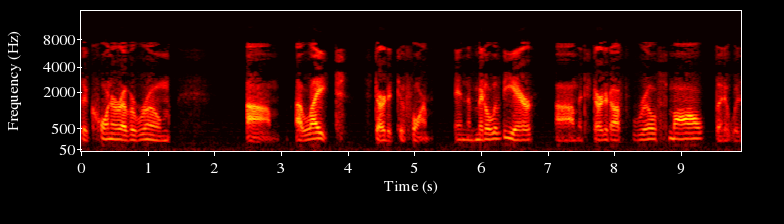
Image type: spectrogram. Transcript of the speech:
the corner of a room, um, a light started to form in the middle of the air. Um, it started off real small, but it was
